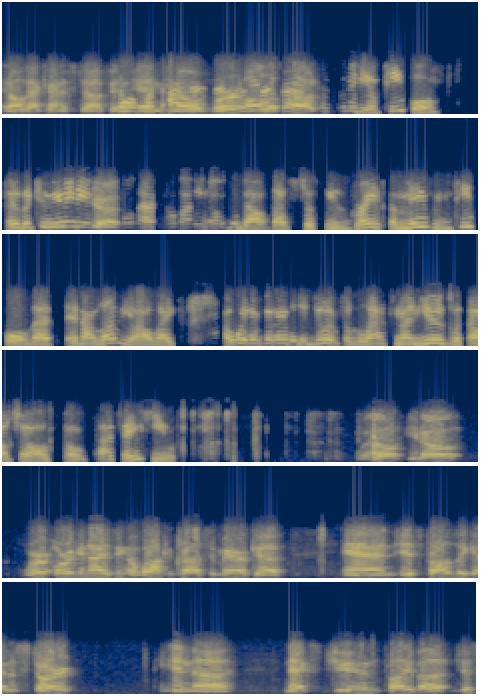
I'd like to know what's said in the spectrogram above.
and all that kind of stuff. And, oh and you know, we're all about community of people. There's a community of Yeah. people that nobody knows about. That's just these great, amazing people. That and I love y'all. Like I wouldn't have been able to do it for the last nine years without y'all. So I thank you. Well, you know, we're organizing a walk across America, and it's probably going to start in uh, next June, probably about just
